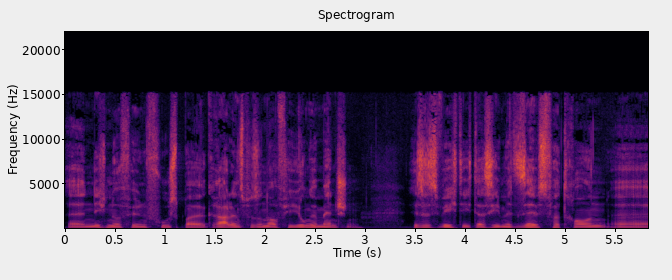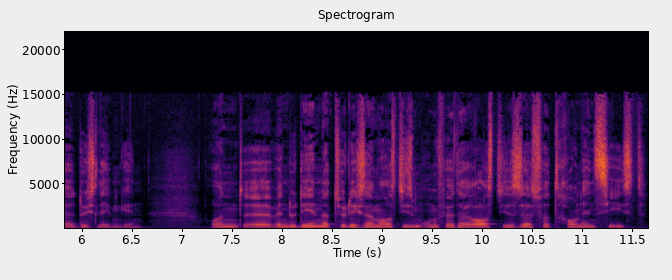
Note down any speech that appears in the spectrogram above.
äh, nicht nur für den Fußball, gerade insbesondere auch für junge Menschen, ist es wichtig, dass sie mit Selbstvertrauen äh, durchs Leben gehen. Und äh, wenn du dem natürlich, sagen wir, aus diesem Umfeld heraus dieses Selbstvertrauen entziehst,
